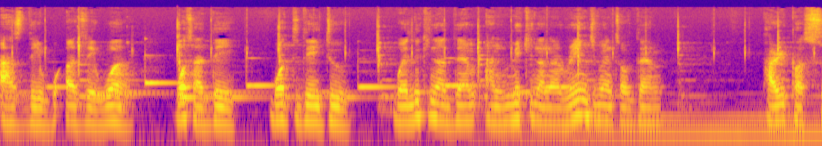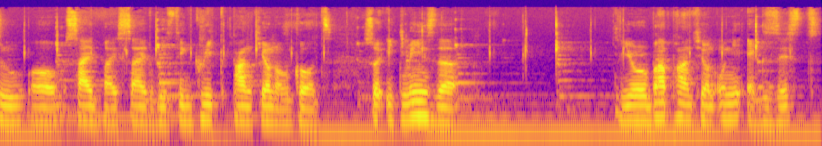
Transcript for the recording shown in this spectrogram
as they as they were, what are they? What do they do? We're looking at them and making an arrangement of them pari passu or side by side with the Greek pantheon of gods. So it means that the Yoruba pantheon only exists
